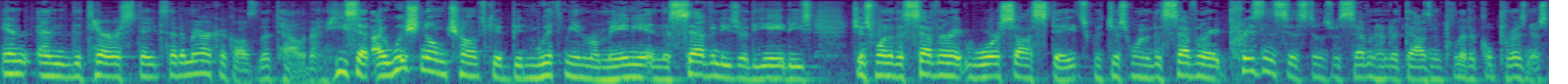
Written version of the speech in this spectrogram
and, and the terrorist states that America calls the Taliban. He said, I wish Noam Chomsky had been with me in Romania in the 70s or the 80s, just one of the seven or eight Warsaw states with just one of the seven or eight prison systems with 700,000 political prisoners.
